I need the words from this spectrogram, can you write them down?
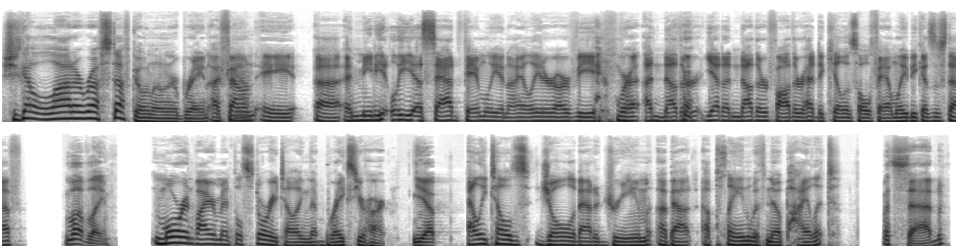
she's got a lot of rough stuff going on in her brain. I found a uh, immediately a sad family annihilator RV where another yet another father had to kill his whole family because of stuff. Lovely. More environmental storytelling that breaks your heart. Yep. Ellie tells Joel about a dream about a plane with no pilot. That's sad.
